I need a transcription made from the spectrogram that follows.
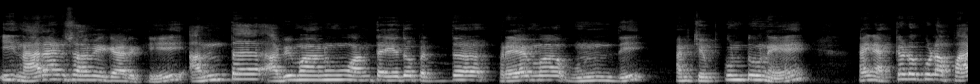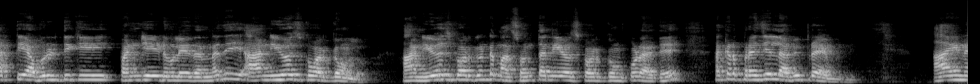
ఈ నారాయణ స్వామి గారికి అంత అభిమానం అంత ఏదో పెద్ద ప్రేమ ఉంది అని చెప్పుకుంటూనే ఆయన ఎక్కడ కూడా పార్టీ అభివృద్ధికి పనిచేయడం లేదన్నది ఆ నియోజకవర్గంలో. ఆ నియోజకవర్గం అంటే మా సొంత నియోజకవర్గం కూడా అదే. అక్కడ ప్రజల అభిప్రాయం ఉంది. ఆయన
